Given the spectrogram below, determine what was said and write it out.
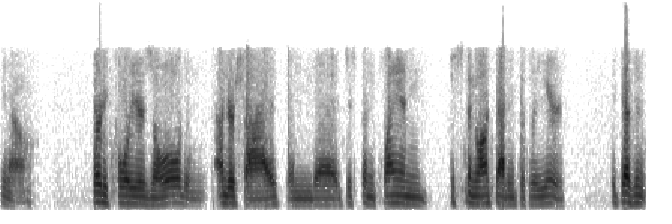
you know, 34 years old and undersized and uh, just been playing, just been long snapping for three years. It doesn't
